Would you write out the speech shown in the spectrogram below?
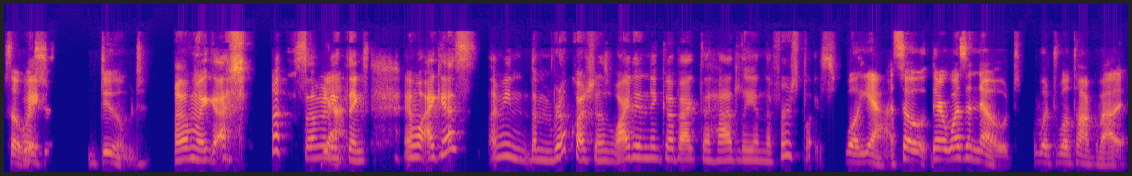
So it Wait. was just doomed. Oh my gosh. so many yeah. things. And well, I guess I mean, the real question is why didn't it go back to Hadley in the first place? Well, yeah. So there was a note, which we'll talk about it.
